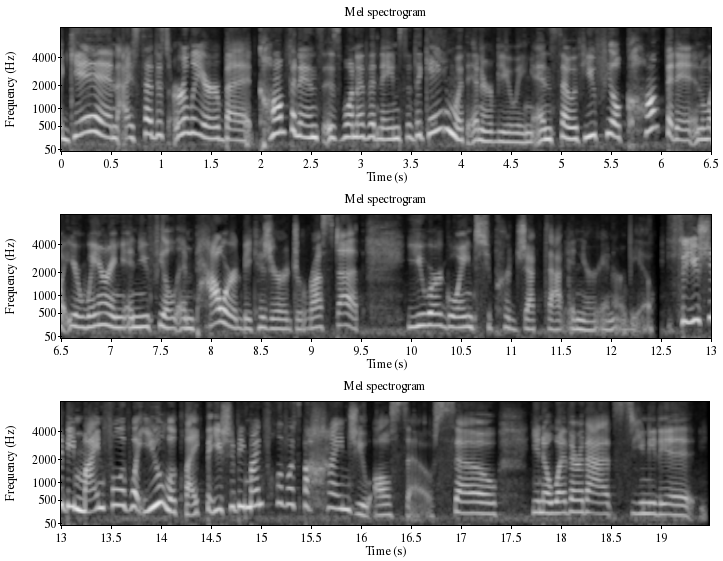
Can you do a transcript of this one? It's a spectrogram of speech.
again, I said this earlier, but confidence is one of the names of the game with interviewing. And so if you feel confident in what you're wearing and you feel empowered because you're dressed up, you are going to project that in your interview. So you should be mindful of what you look like, but you should be mindful of what's behind you also. So, you know, whether that's you need to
